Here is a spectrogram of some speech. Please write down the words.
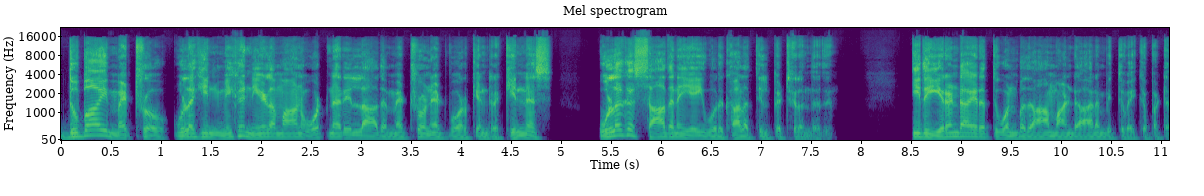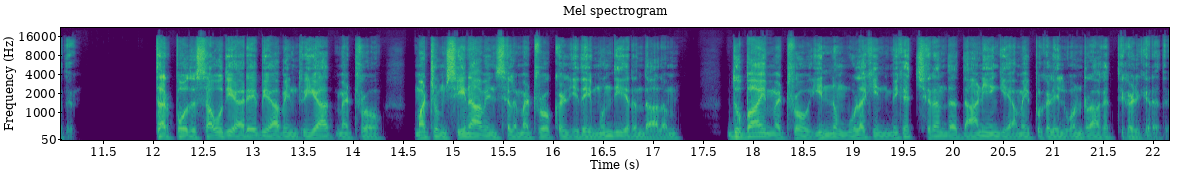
துபாய் மெட்ரோ உலகின் மிக நீளமான ஓட்டுநர் இல்லாத மெட்ரோ நெட்வொர்க் என்ற கின்னஸ் உலக சாதனையை ஒரு காலத்தில் பெற்றிருந்தது. இது இரண்டாயிரத்து ஒன்பது ஆம் ஆண்டு ஆரம்பித்து வைக்கப்பட்டது. தற்போது சவுதி அரேபியாவின் ரியாத் மெட்ரோ மற்றும் சீனாவின் சில மெட்ரோக்கள் இதை முந்தியிருந்தாலும் துபாய் மெட்ரோ இன்னும் உலகின் மிகச் சிறந்த தானியங்கி அமைப்புகளில் ஒன்றாக திகழ்கிறது.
